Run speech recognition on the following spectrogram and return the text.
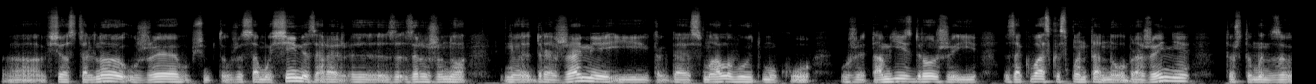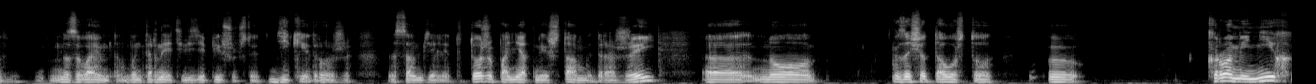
Все остальное уже, в общем-то, уже само семя э, за- заражено э, дрожжами, и когда смалывают муку, уже там есть дрожжи, и закваска спонтанного брожения, то, что мы назыв- называем там в интернете, везде пишут, что это дикие дрожжи, на самом деле это тоже понятные штаммы дрожжей, э, но за счет того, что кроме них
